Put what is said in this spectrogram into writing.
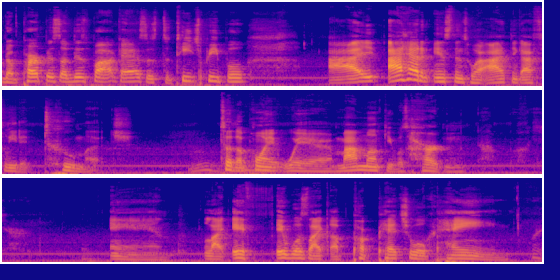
the purpose of this podcast is to teach people. I I had an instance where I think I fleeted too much, to the point where my monkey was hurting, and like if it was like a perpetual pain, Wait,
